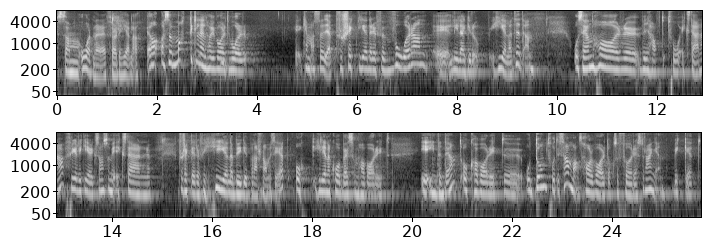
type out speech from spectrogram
samordnare för det hela? Ja, alltså Matte Klenell har ju varit vår, kan man säga, projektledare för våran eh, lilla grupp hela tiden. Och sen har eh, vi haft två externa. Fredrik Eriksson som är extern projektledare för hela bygget på Nationalmuseet och Helena Kåberg som har varit är intendent och har varit, eh, och de två tillsammans har varit också för restaurangen. Vilket,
